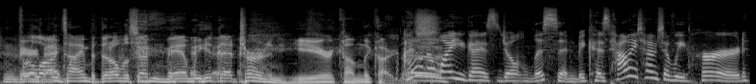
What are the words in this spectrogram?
for a long back. time. But then all of a sudden, man, we hit that turn, and here come the Cardinals. I don't know why you guys don't listen because how many times have we heard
